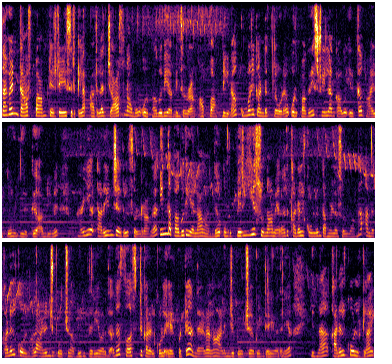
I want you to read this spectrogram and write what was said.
செவன் டாஃப் பாம் டெரிட்டரிஸ் இருக்குல்ல அதில் ஜாஃப்னாவும் ஒரு பகுதி அப்படின்னு சொல்கிறாங்க அப்போ அப்படின்னா குமரி கண்டத்தோட ஒரு பகுதி ஸ்ரீலங்காவும் இருக்க வாய்ப்பும் இருக்குது அப்படின்னு நிறைய அறிஞர்கள் சொல்கிறாங்க இந்த பகுதியெல்லாம் வந்து ஒரு பெரிய சுனாமி அதாவது கடல் கோள்னு தமிழில் சொல்லுவாங்க. அந்த கடல் கோள்னால அழிஞ்சு போச்சு அப்படின்னு தெரிய வருது. அதாவது ஃபர்ஸ்ட் கடல் கோள் ஏற்பட்டு அந்த இடம்லாம் அழிஞ்சு போச்சு அப்படின்னு தெரிய வருது இல்லையா? இந்த கடல் கோளுக்கெல்லாம்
